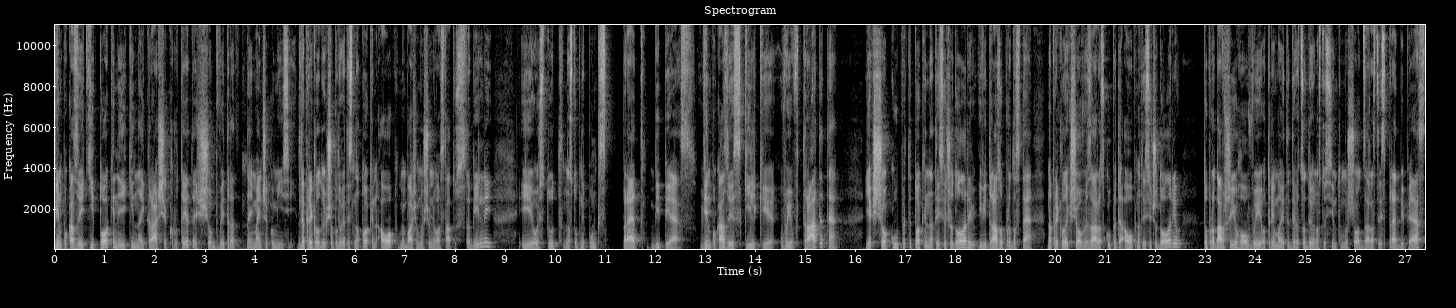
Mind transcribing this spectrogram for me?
Він показує ті токени, які найкраще крутити, щоб витратити найменше комісій. Для прикладу, якщо подивитись на токен AOP, ми бачимо, що в нього статус стабільний. І ось тут наступний пункт Spread BPS. Він показує, скільки ви втратите якщо купите токен на 1000 доларів і відразу продасте. Наприклад, якщо ви зараз купите АОП на 1000 доларів, то продавши його, ви отримаєте 997, тому що от зараз цей спред BPS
